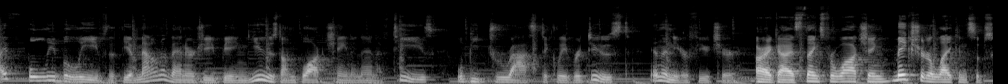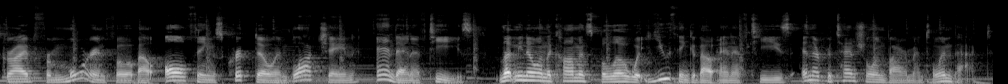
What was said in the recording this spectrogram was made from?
I fully believe that the amount of energy being used on blockchain and NFTs will be drastically reduced in the near future. Alright guys, thanks for watching. Make sure to like and subscribe for more info about all things crypto and blockchain and NFTs. Let me know in the comments below what you think about NFTs and their potential environmental impact.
